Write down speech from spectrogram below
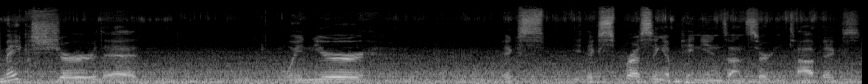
make sure that when you're ex- expressing opinions on certain topics,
